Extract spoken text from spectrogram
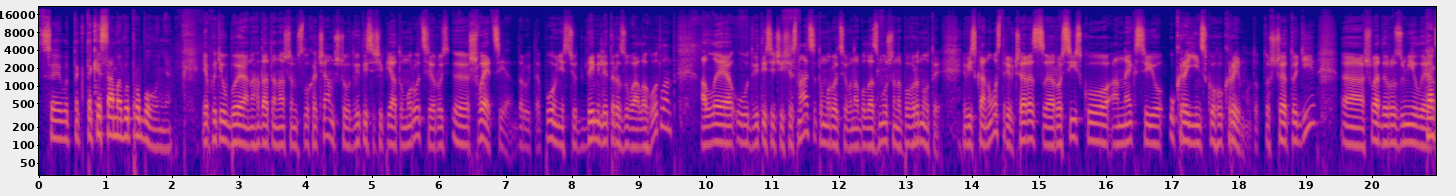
це от так, таке саме випробовування. Я б хотів би нагадати нашим слухачам, що у 2005 році е, Швеція даруйте повністю демілітаризувала Готланд, але у 2016 році вона була змушена повернути війська на острів через російську анексію українського Криму. Тобто, ще тоді е, шведи розуміли Так.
